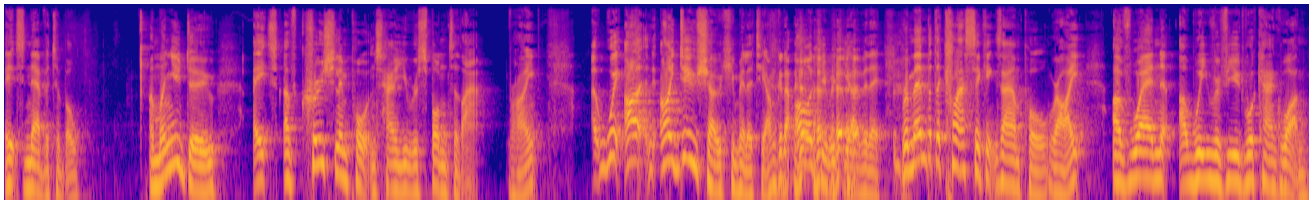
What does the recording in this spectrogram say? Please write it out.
It's inevitable, and when you do, it's of crucial importance how you respond to that. Right. Uh, We, I, I do show humility. I'm going to argue with you over there. Remember the classic example, right, of when uh, we reviewed WCAG 1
